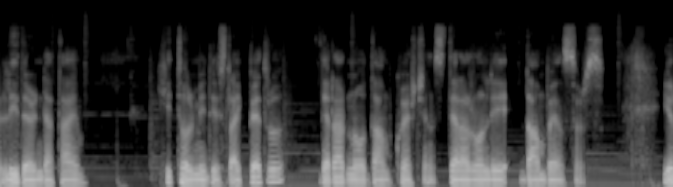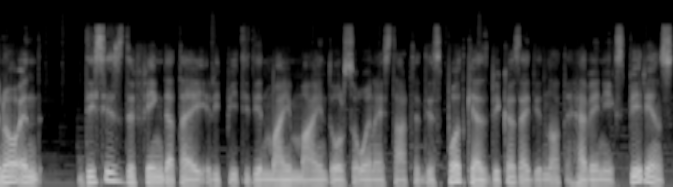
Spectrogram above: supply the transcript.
leader in that time, he told me this like, Petro, there are no dumb questions, there are only dumb answers. You know, and this is the thing that I repeated in my mind also when I started this podcast because I did not have any experience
